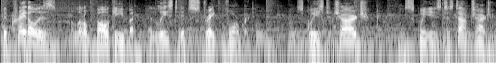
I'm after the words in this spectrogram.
the cradle is a little bulky, but at least it's straightforward. Squeeze to charge, squeeze to stop charging.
